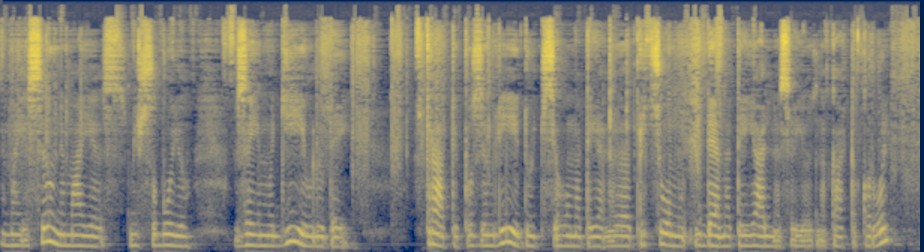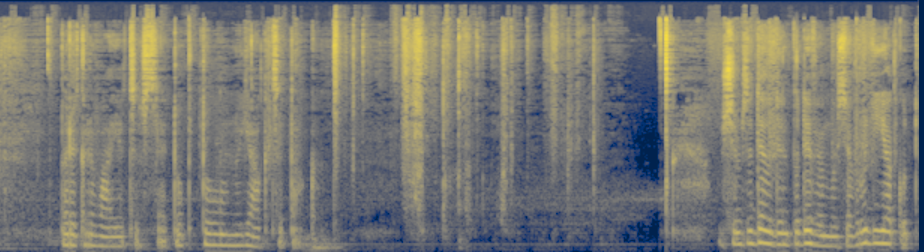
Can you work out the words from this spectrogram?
Немає сил, немає між собою взаємодії у людей. Втрати по землі йдуть всього матеріального. При цьому йде матеріальна серйозна карта король. Перекриває це все. Тобто, ну як це так? В общем, за Д1 подивимося. Вроді як от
